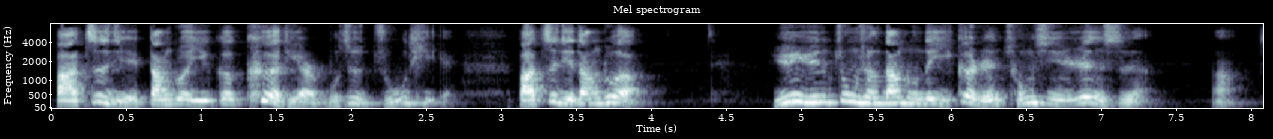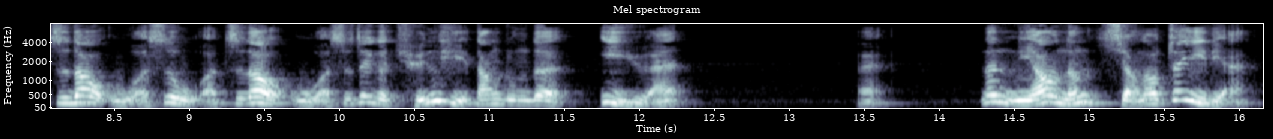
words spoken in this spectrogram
把自己当做一个客体而不是主体，把自己当做芸芸众生当中的一个人重新认识啊，知道我是我，知道我是这个群体当中的一员。哎，那你要能想到这一点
